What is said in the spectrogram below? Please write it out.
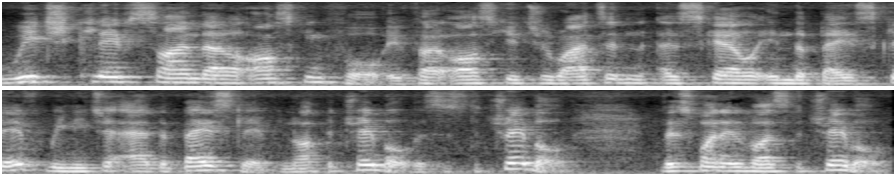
which clef sign they are asking for. If I ask you to write in a scale in the bass clef, we need to add the bass clef, not the treble. This is the treble. This one it was the treble.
